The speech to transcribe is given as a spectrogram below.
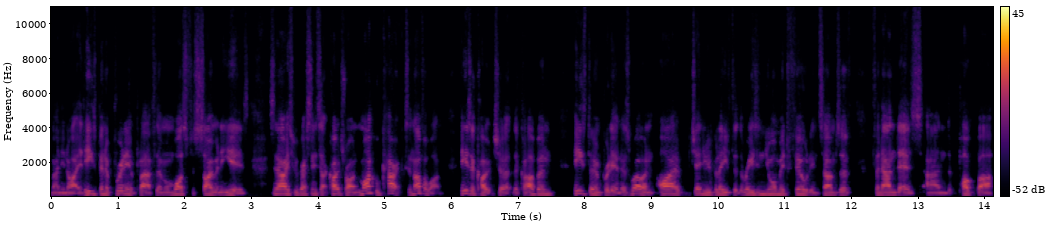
Man United. He's been a brilliant player for them and was for so many years. So now he's progressing into that coach role. And Michael Carrick's another one. He's a coach at the club and he's doing brilliant as well. And I genuinely believe that the reason your midfield in terms of Fernandes and Pogba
